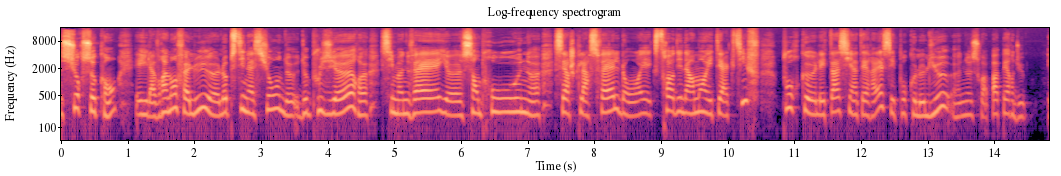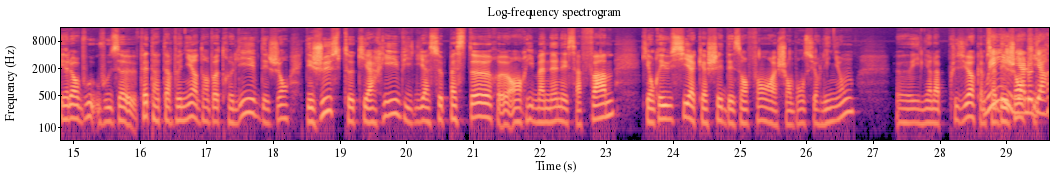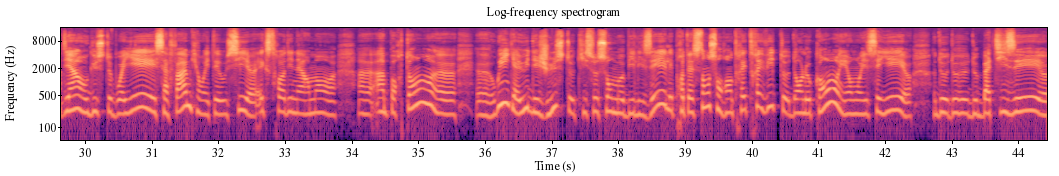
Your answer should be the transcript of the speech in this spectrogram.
sur ce camp, et il a vraiment fallu l'obstination de, de, plusieurs, Simone Veil, Samproun, Serge Klarsfeld, ont extraordinairement été actifs pour que l'État s'y intéresse et pour que le lieu ne soit pas perdu. Et alors, vous, vous faites intervenir dans votre livre des gens, des justes qui arrivent. Il y a ce pasteur Henri Manen et sa femme qui ont réussi à cacher des enfants à Chambon-sur-Lignon. Euh, il y en a plusieurs comme ça, des gens. Il y a le gardien Auguste Boyer et sa femme qui ont été aussi euh, extraordinairement euh, importants. oui, il y a eu des justes qui se sont mobilisés. Les protestants sont rentrés très vite dans le camp et ont essayé de, baptiser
